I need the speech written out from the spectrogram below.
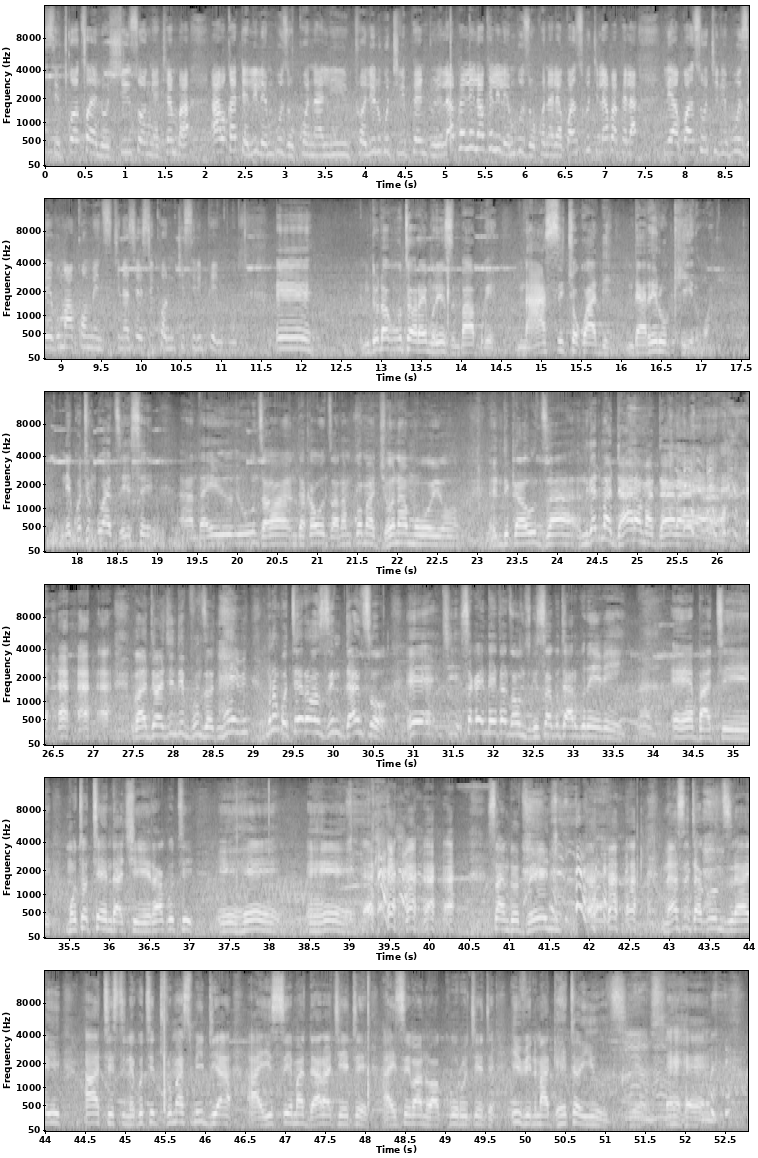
sicoce lo shiso ngiyathemba akade lile mbuzo khona litholile ukuthi liphendule. Lapha lilokho lile mbuzo khona liyakwanisa ukuthi lapha phela liyakwanisa ukuthi libuze kuma-comments thina sesikhona ukuthi siliphendule. Eh, ndoda kukutaurai muri yezimbabwe nhasi chokwadi ndarerukirwa nekuti nguva dzese ah, ndaiunza ndakaudza ana mukoma jona moyo ndikaudza ndingati madhara madhara aya vantu vachindibvunza kuti naimi munomboteerawo zin danso Eh, chi- saka ndaitadza kunzwisisa kuti ari kurevei. But eh, mototenda chera kuti ehe sando dzenyu. Nhasi takunzirai artist nekuti drumas media haisi yemadhara chete haisi yevanhu vakuru chete even mageto youths. Ehe.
